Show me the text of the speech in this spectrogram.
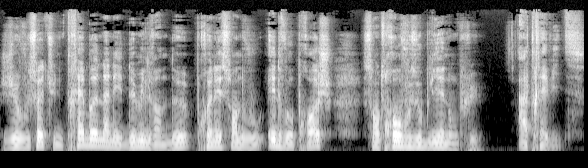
je vous souhaite une très bonne année 2022, prenez soin de vous et de vos proches, sans trop vous oublier non plus. À très vite.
